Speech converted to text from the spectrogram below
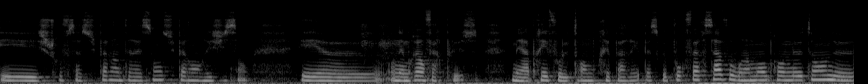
et je trouve ça super intéressant, super enrichissant. Et on aimerait en faire plus, mais après il faut le temps de préparer, parce que pour faire ça, il faut vraiment prendre le temps de,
